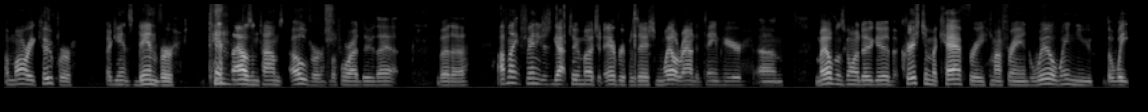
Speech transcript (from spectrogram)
Amari Cooper against Denver ten thousand times over before I do that. But uh, I think Finney just got too much at every position. Well-rounded team here. Um, Melvin's going to do good, but Christian McCaffrey, my friend, will win you the week.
